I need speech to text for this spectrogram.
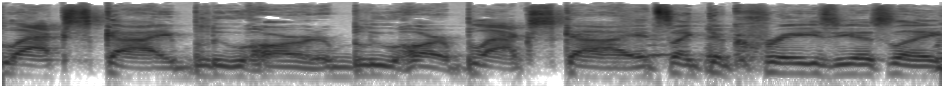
Black Sky, Blue Heart, or Blue Heart, Black Sky. It's like the craziest. Like,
